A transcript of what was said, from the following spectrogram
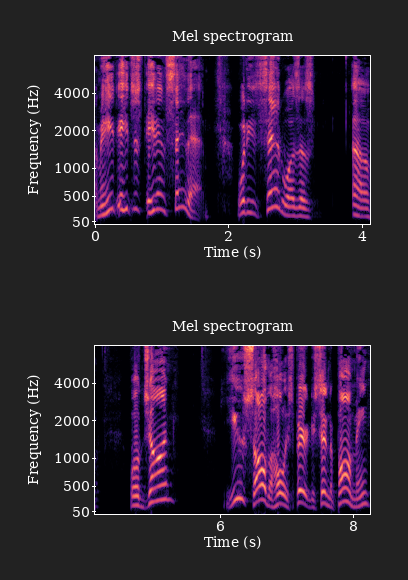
I mean, he, he just, he didn't say that. What he said was, is, uh, well, John, you saw the Holy Spirit descend upon me,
